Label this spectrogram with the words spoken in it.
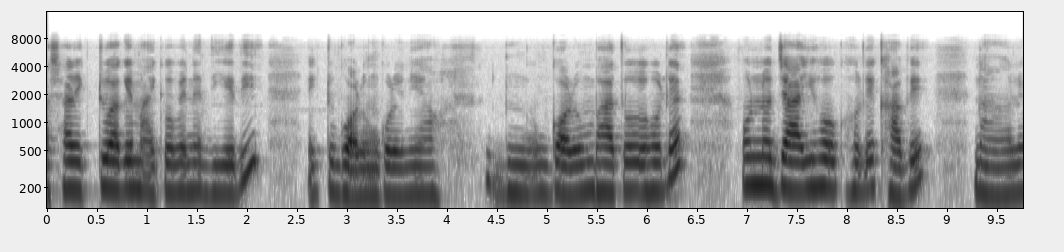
আসার একটু আগে মাইক্রোওভেনে দিয়ে দিই, একটু গরম করে নেওয়া গরম ভাতও হলে, অন্য যাই হোক হলে খাবে। না হলে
